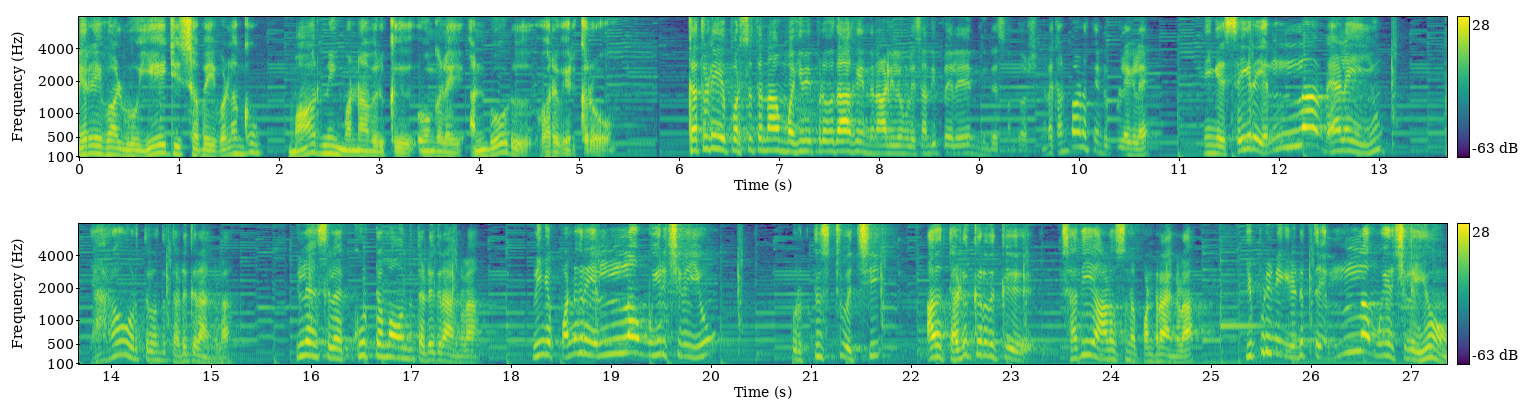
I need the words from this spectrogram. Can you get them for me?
நிறைவாழ்வு ஏஜி சபை வழங்கும் மார்னிங் மன்னாவிற்கு உங்களை அன்போடு வரவேற்கிறோம். கத்துடைய பரிசுத்த நாம் மகிமைப்படுவதாக இந்த நாளில் உங்களை சந்திப்பதிலே மிகுந்த சந்தோஷம். எனக்கு அன்பான தேண்டு பிள்ளைகளை நீங்கள் செய்கிற எல்லா வேலையையும் யாரோ ஒருத்தர் வந்து தடுக்கிறாங்களா? இல்லை சில கூட்டமாக வந்து தடுக்கிறாங்களா? நீங்கள் பண்ணுகிற எல்லா முயற்சியிலையும் ஒரு ட்விஸ்ட் வச்சு அதை தடுக்கிறதுக்கு சதி ஆலோசனை பண்ணுறாங்களா இப்படி நீங்கள் எடுத்த எல்லா முயற்சியிலையும்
